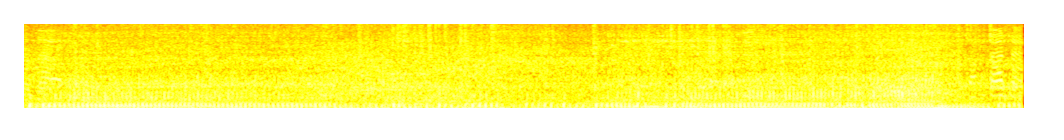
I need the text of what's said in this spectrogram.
จะได้ กัปตันอะ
